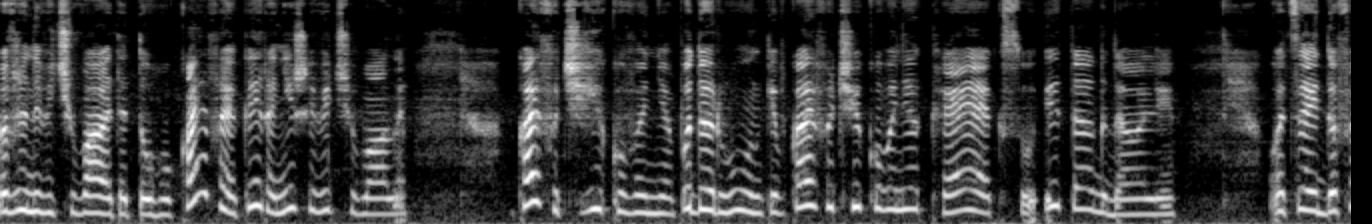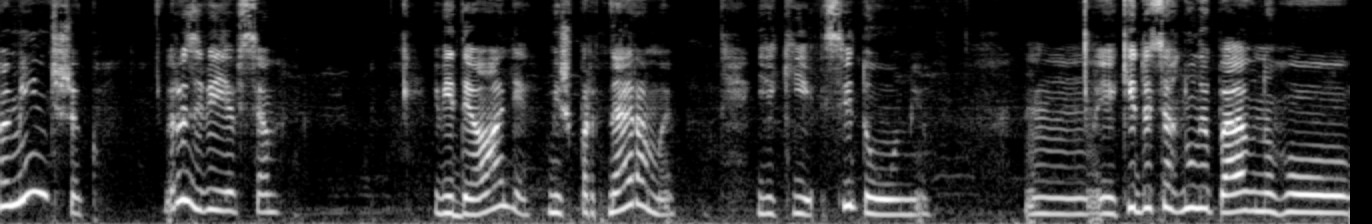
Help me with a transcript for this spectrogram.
Ви вже не відчуваєте того кайфу, який раніше відчували. Кайф очікування, подарунків, кайф очікування кексу і так далі. Оцей дофамінчик розвіявся в ідеалі між партнерами, які свідомі, які досягнули певного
